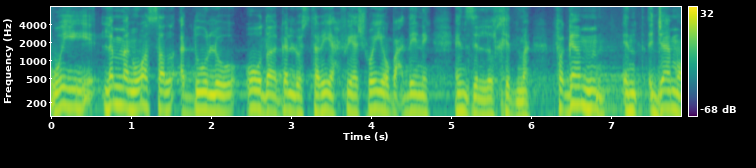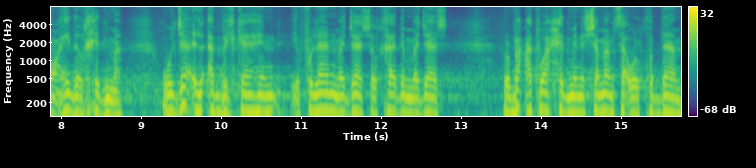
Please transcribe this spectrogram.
ولما وصل أدوا له أوضة قال له استريح فيها شوية وبعدين انزل للخدمة. فقام جاء مواعيد الخدمة. وجاء الأب الكاهن فلان ما جاش الخادم ما جاش. بعت واحد من الشمامسة أو الخدام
